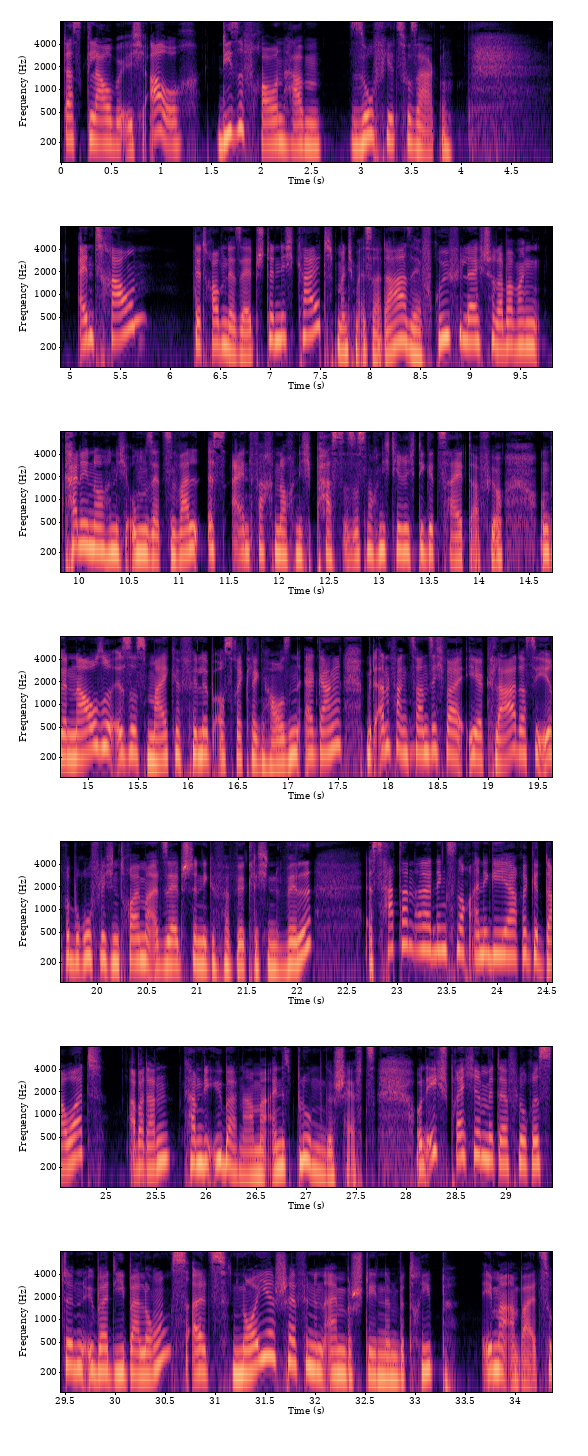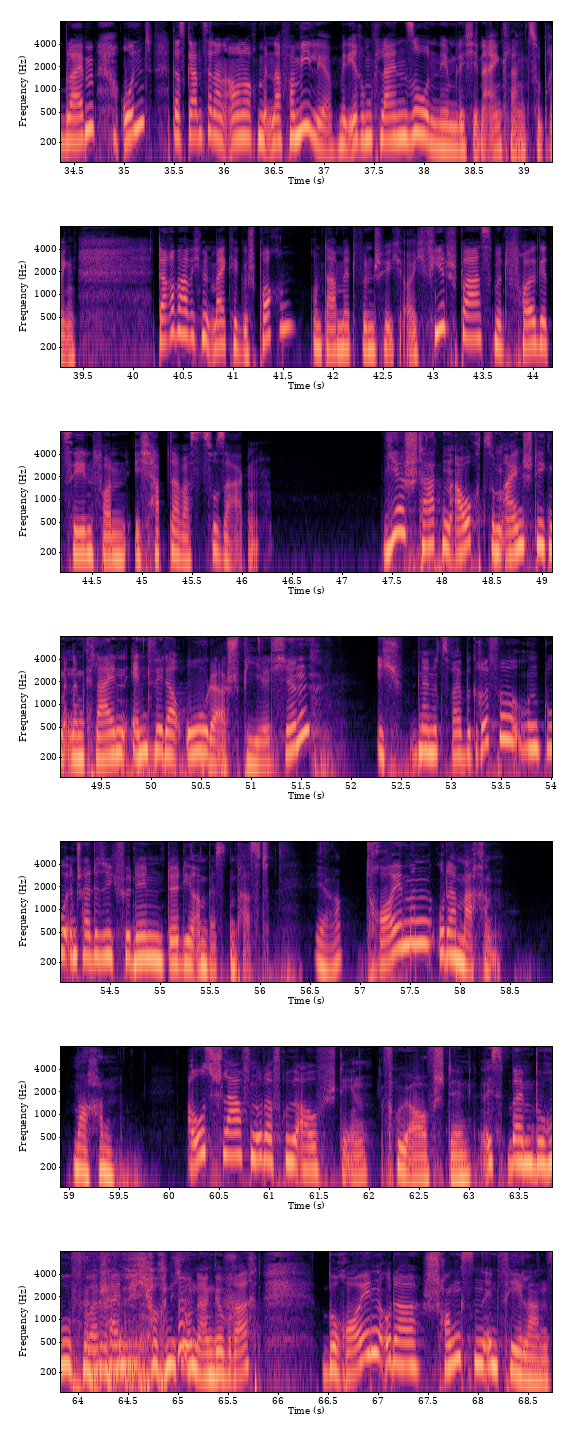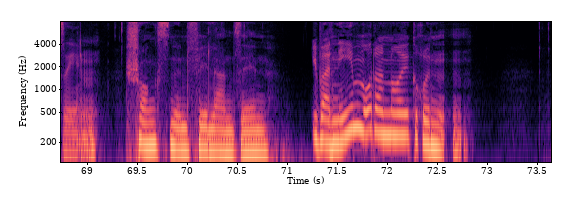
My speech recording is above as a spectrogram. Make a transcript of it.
das glaube ich auch, diese Frauen haben so viel zu sagen. Ein Traum, der Traum der Selbstständigkeit. Manchmal ist er da, sehr früh vielleicht schon, aber man kann ihn noch nicht umsetzen, weil es einfach noch nicht passt. Es ist noch nicht die richtige Zeit dafür. Und genauso ist es Maike Philipp aus Recklinghausen ergangen. Mit Anfang 20 war ihr klar, dass sie ihre beruflichen Träume als Selbstständige verwirklichen will. Es hat dann allerdings noch einige Jahre gedauert, aber dann kam die Übernahme eines Blumengeschäfts. Und ich spreche mit der Floristin über die Balance als neue Chefin in einem bestehenden Betrieb immer am Ball zu bleiben und das Ganze dann auch noch mit einer Familie, mit ihrem kleinen Sohn nämlich in Einklang zu bringen. Darüber habe ich mit Maike gesprochen und damit wünsche ich euch viel Spaß mit Folge 10 von Ich hab da was zu sagen. Wir starten auch zum Einstieg mit einem kleinen Entweder-Oder-Spielchen. Ich nenne zwei Begriffe und du entscheidest dich für den, der dir am besten passt. Ja. Träumen oder machen? Machen. Ausschlafen oder früh aufstehen? Früh aufstehen. Ist beim Beruf wahrscheinlich auch nicht unangebracht. Bereuen oder Chancen in Fehlern sehen? Chancen in Fehlern sehen. Übernehmen oder neu gründen?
